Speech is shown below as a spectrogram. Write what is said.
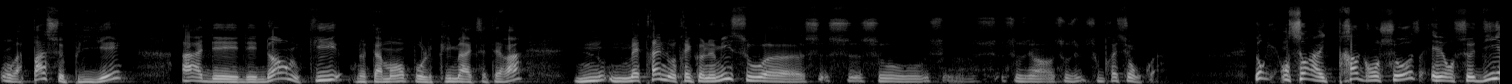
on ne va pas se plier à des, normes qui, notamment pour le climat, etc., mettraient notre économie sous, euh, sous, sous pression. Quoi. Donc on sort avec pas grand-chose et on se dit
